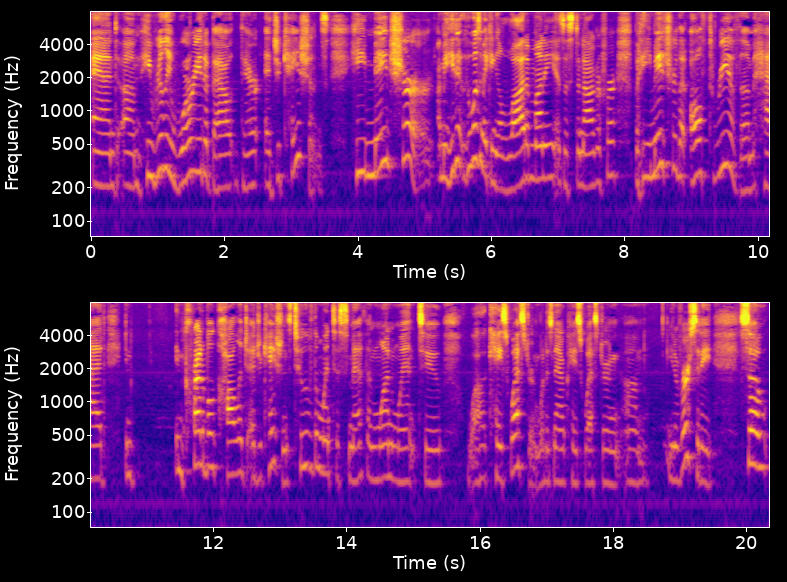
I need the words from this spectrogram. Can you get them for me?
and um, he really worried about their educations. He made sure, I mean, he, didn't, he wasn't making a lot of money as a stenographer, but he made sure that all three of them had in, incredible college educations. Two of them went to Smith, and one went to uh, Case Western, what is now Case Western um, University. So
